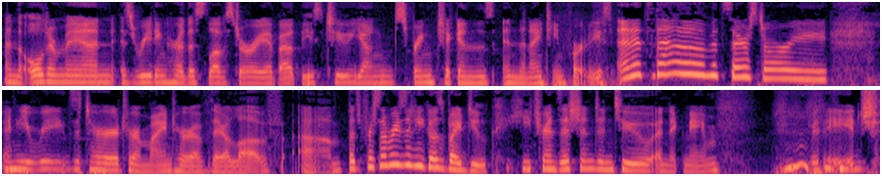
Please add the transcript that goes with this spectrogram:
and the older man is reading her this love story about these two young spring chickens in the 1940s and it's them it's their story and he reads it to her to remind her of their love um, but for some reason he goes by duke he transitioned into a nickname with age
